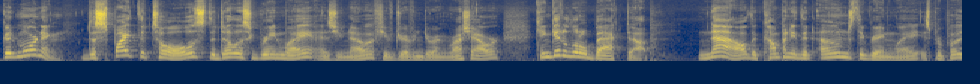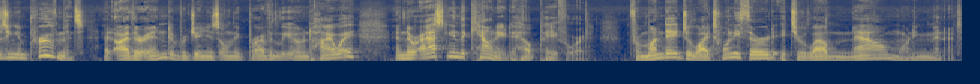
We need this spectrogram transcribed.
Good morning. Despite the tolls, the Dulles Greenway, as you know if you've driven during rush hour, can get a little backed up. Now, the company that owns the Greenway is proposing improvements at either end of Virginia's only privately owned highway, and they're asking the county to help pay for it. For Monday, July 23rd, it's your Loudoun Now Morning Minute.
